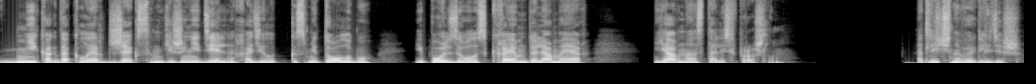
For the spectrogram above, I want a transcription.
Дни, когда Клэр Джексон еженедельно ходила к косметологу и пользовалась крем де ла мэр, явно остались в прошлом. «Отлично выглядишь»,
